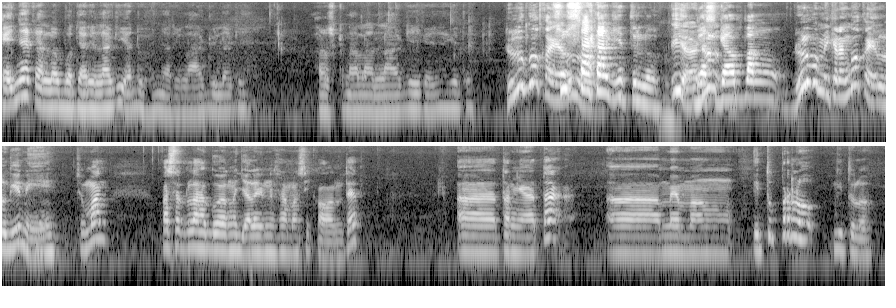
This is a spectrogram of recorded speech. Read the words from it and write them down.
kayaknya kalau buat nyari lagi, aduh nyari lagi lagi, harus kenalan lagi kayaknya gitu. Dulu gue kayak Susah lu. gitu loh. Iya, Gak dulu- segampang. Dulu pemikiran gue kayak lu gini, cuman pas setelah gue ngejalanin sama si konten, eh, ternyata eh, memang itu perlu gitu loh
